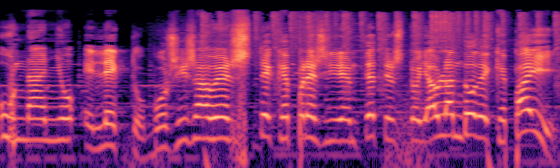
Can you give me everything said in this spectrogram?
un año electo. ¿Vos sí sabes de qué presidente te estoy hablando? ¿De qué país?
